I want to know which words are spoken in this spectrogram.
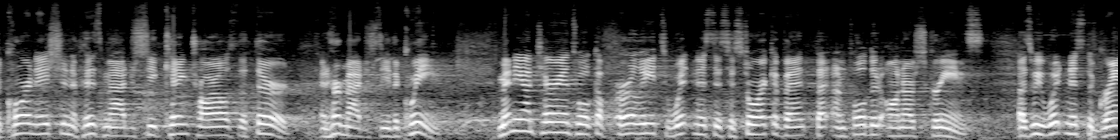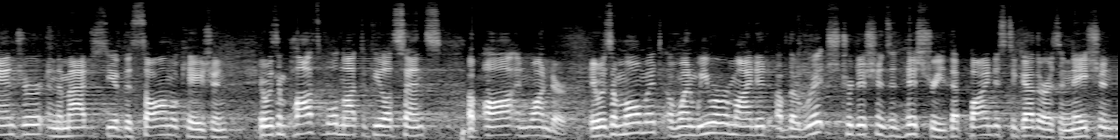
the coronation of His Majesty King Charles III and Her Majesty the Queen. Many Ontarians woke up early to witness this historic event that unfolded on our screens. As we witnessed the grandeur and the majesty of this solemn occasion, it was impossible not to feel a sense of awe and wonder. It was a moment of when we were reminded of the rich traditions and history that bind us together as a nation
